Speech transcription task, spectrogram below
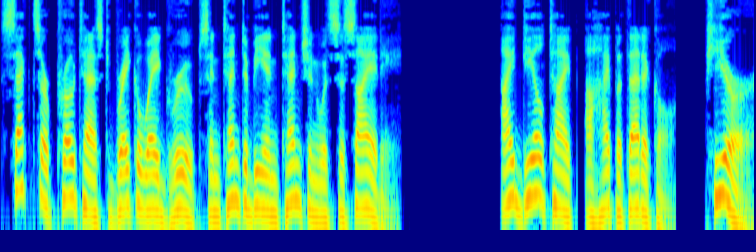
Sects are protest breakaway groups and tend to be in tension with society. Ideal type, a hypothetical, pure,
